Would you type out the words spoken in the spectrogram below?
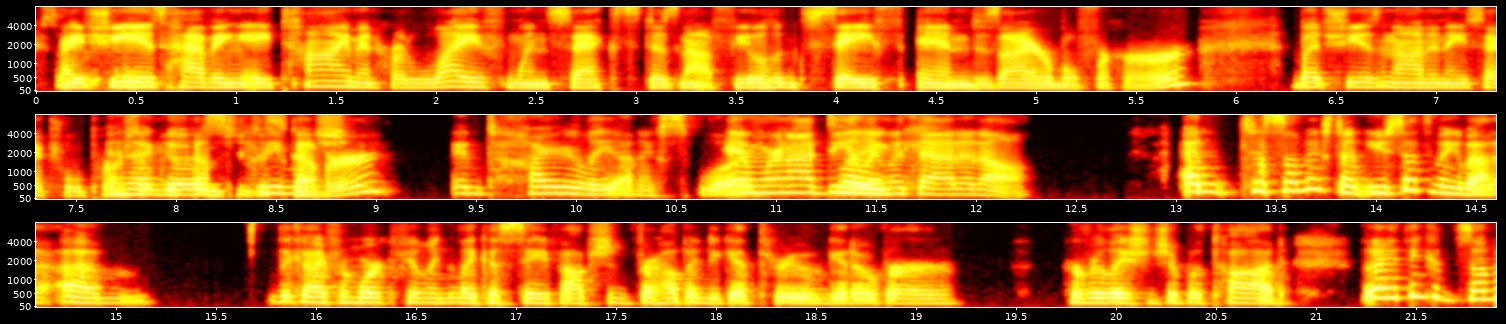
Absolutely. Right? She is having a time in her life when sex does not feel safe and desirable for her but she is not an asexual person. And that goes to discover entirely unexplored, and we're not dealing like, with that at all. And to some extent, you said something about um, the guy from work feeling like a safe option for helping to get through and get over her relationship with Todd. But I think some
